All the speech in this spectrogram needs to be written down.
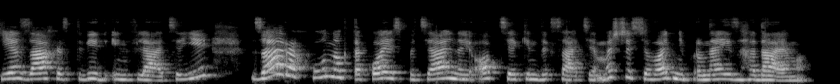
є захист від інфляції за рахунок такої спеціальної опції, як індексація. Ми ще сьогодні про неї згадаємо.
